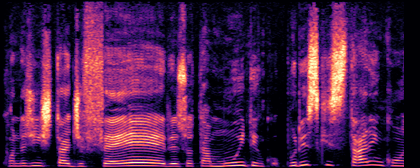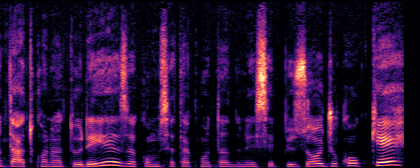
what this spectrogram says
quando a gente está de férias ou está muito. em Por isso que estar em contato com a natureza, como você está contando nesse episódio, ou qualquer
